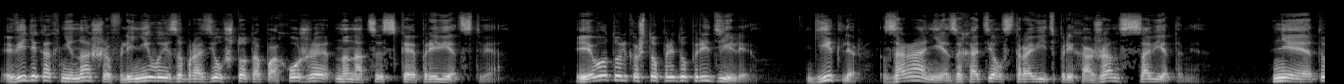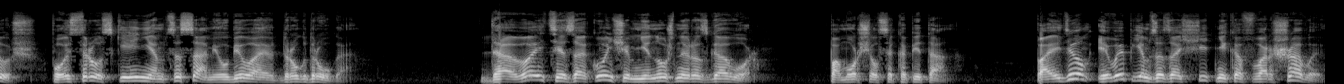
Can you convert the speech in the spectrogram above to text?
видя, как Нинашев лениво изобразил что-то похожее на нацистское приветствие. Его только что предупредили. Гитлер заранее захотел стравить прихожан с советами. Нет уж, пусть русские и немцы сами убивают друг друга. «Давайте закончим ненужный разговор», – поморщился капитан. «Пойдем и выпьем за защитников Варшавы,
